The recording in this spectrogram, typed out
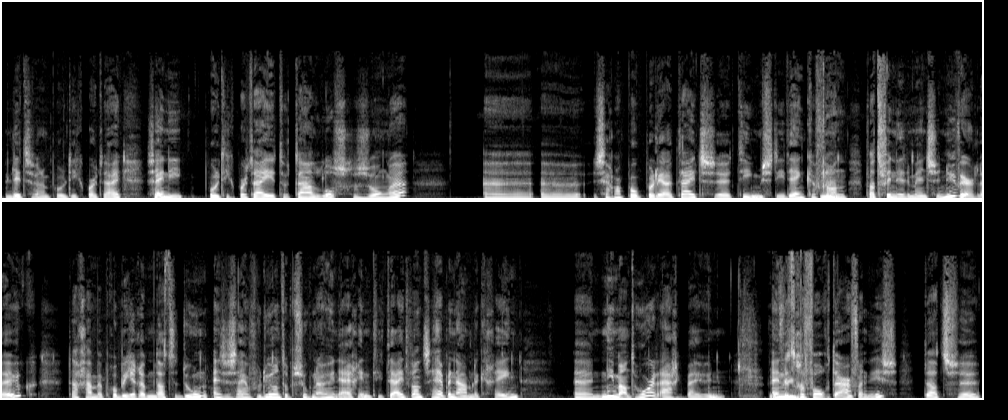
lid van een politieke partij... zijn die politieke partijen totaal losgezongen... Uh, uh, zeg maar populariteitsteams. Die denken van, wat vinden de mensen nu weer leuk? Dan gaan we proberen om dat te doen. En ze zijn voortdurend op zoek naar hun eigen identiteit. Want ze hebben namelijk geen... Uh, niemand hoort eigenlijk bij hun. En het gevolg daarvan is dat ze,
